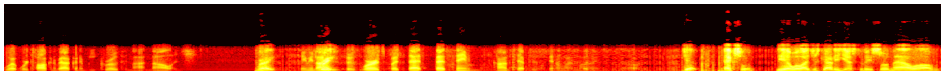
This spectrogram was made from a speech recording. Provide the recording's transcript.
what we're talking about going to be growth and not knowledge? Right. Maybe not Great. those words, but that that same concept has been on my mind. Yeah. Excellent. Yeah. Well, I just got it yesterday, so now um,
